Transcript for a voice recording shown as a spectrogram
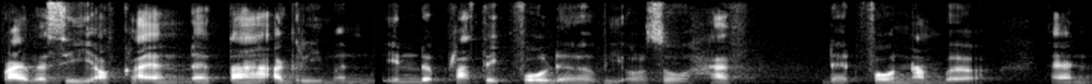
privacy of client data agreement. In the plastic folder, we also have that phone number. And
